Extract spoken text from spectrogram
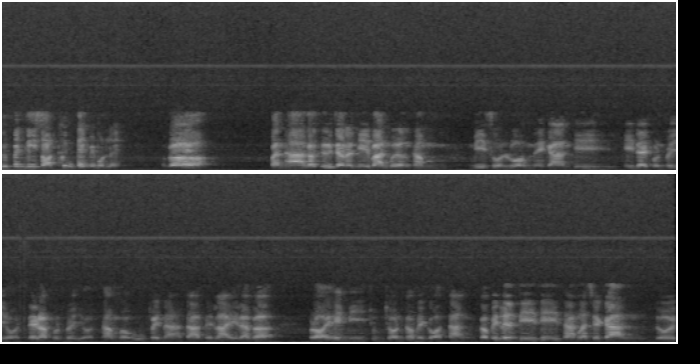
คือเป็นรีสอร์ทขึ้นเต็มไปหมดเลยก็ปัญหาก็คือเจ้าหน้าที่บ้านเมืองทำมีส่วนร่วมในการที่ที่ได้ผลประโยชน์ ได้รับผลประโยชน์ทำเอาหูไปนาตาไปไล่ แล้วก็ปล่อยให้มีชุมชนเข้าไปก่อตั้ง ก็เป็นเรื่องดีที่ทางราชการโดย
